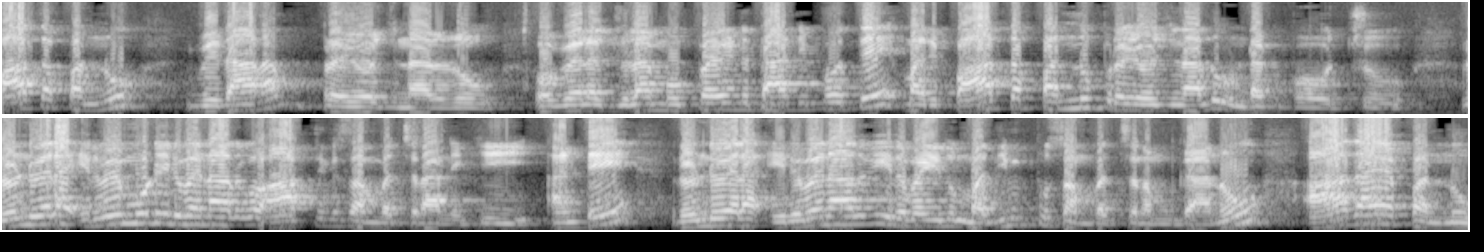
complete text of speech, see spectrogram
పాత పన్ను విధానం ప్రయోజనాలు. ఒకవేళ జూలై ముప్పై ఒకటి దాటిపోతే మరి పాత పన్ను ప్రయోజనాలు ఉండకపోవచ్చు. రెండు వేల ఇరవై మూడు ఇరవై నాలుగు ఆర్థిక సంవత్సరానికి అంటే రెండు వేల ఇరవై నాలుగు ఇరవై ఐదు మదింపు సంవత్సరం గాను ఆదాయ పన్ను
